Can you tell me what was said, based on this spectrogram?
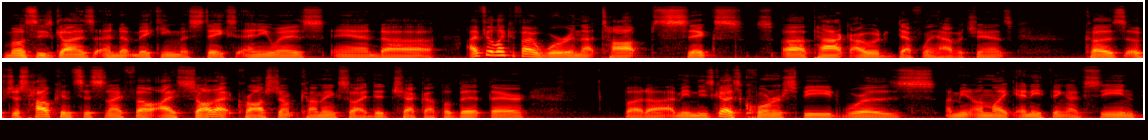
most of these guys end up making mistakes anyways. And uh, I feel like if I were in that top six uh, pack, I would definitely have a chance because of just how consistent I felt. I saw that cross jump coming, so I did check up a bit there. But uh, I mean, these guys' corner speed was, I mean, unlike anything I've seen.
